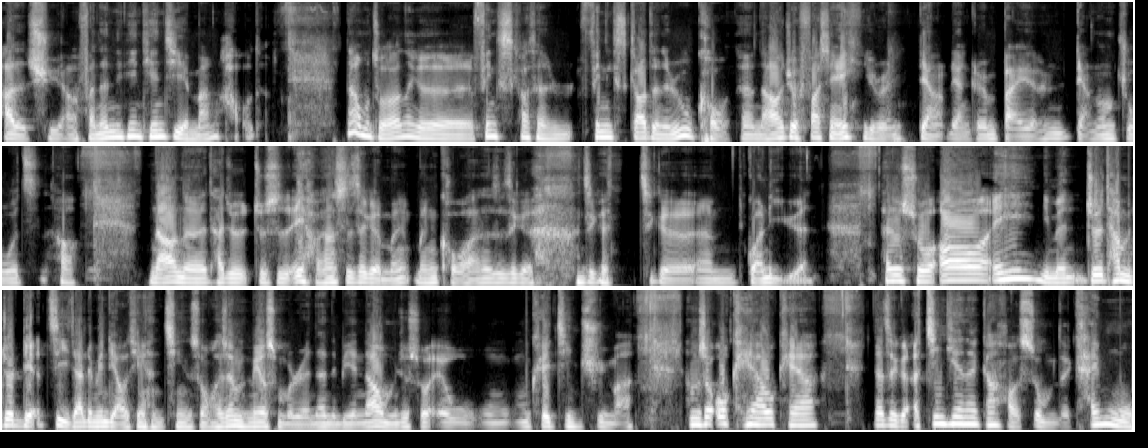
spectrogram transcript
拉着去啊。反正那天天气也蛮好的。那我们走到那个 Phoenix Garden Phoenix Garden 的入口呢，然后就发现哎，有人两两个人摆了两张桌子哈。然后呢，他就就是哎，好像是这个门门口好像是这个这个这个嗯管理员。他就说：“哦，哎，你们就是他们就聊自己在那边聊天，很轻松，好像没有什么人在那边。然后我们就说：‘哎，我我我们可以进去吗？’他们说：‘OK 啊，OK 啊。’那这个呃，今天呢刚好是我们的开幕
